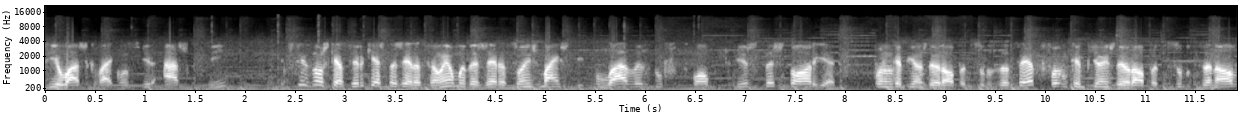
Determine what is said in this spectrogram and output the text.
se eu acho que vai conseguir, acho que sim. É preciso não esquecer que esta geração é uma das gerações mais tituladas do futebol português da história. Foram campeões da Europa de sub-17, foram campeões da Europa de sub-19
